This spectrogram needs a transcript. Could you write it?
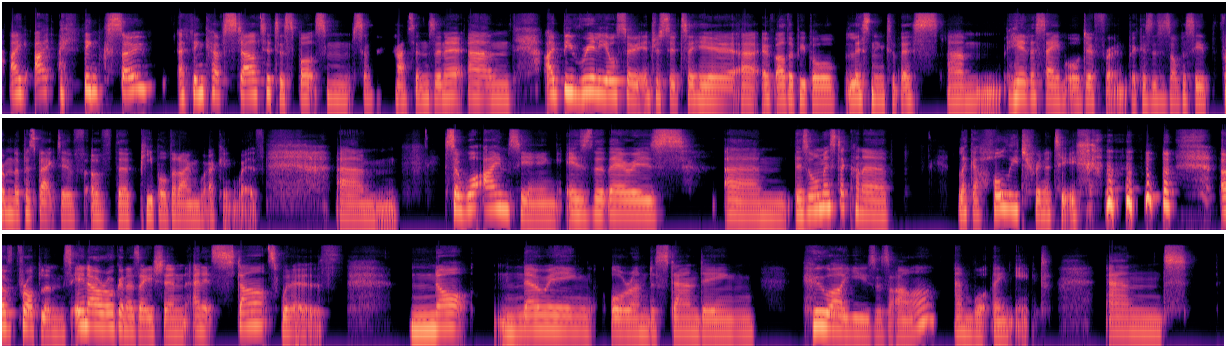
I, I I think so I think I've started to spot some some patterns in it. Um, I'd be really also interested to hear uh, if other people listening to this um, hear the same or different, because this is obviously from the perspective of the people that I'm working with. Um, so what I'm seeing is that there is um, there's almost a kind of like a holy trinity of problems in our organization, and it starts with not knowing or understanding who our users are and what they need. And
